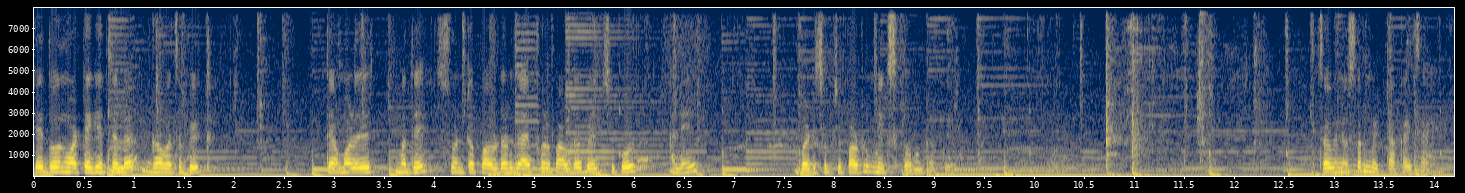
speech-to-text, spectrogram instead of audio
हे दोन वाटे घेतलेलं गव्हाचं पीठ. त्यामुळे मध्ये सुंठ पावडर जायफळ पावडर वेलची पूड आणि बडीशेपची पावडर मिक्स करून टाकूया. चवीनुसार मीठ टाकायचं आहे.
